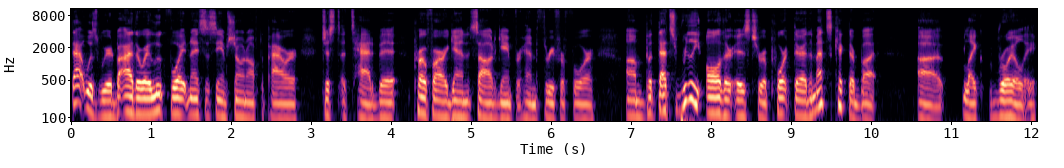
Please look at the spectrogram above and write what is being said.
that was weird. But either way, Luke Voit, nice to see him showing off the power just a tad bit. Profar again, solid game for him, three for four. Um, but that's really all there is to report there. The Mets kicked their butt, uh, like royally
